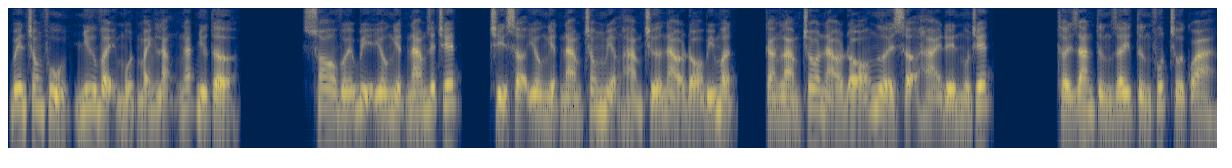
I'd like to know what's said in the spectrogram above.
Bên trong phủ như vậy một mảnh lặng ngắt như tờ. So với bị yêu nghiệt nam giết chết, chỉ sợ yêu nghiệt nam trong miệng hàm chứa nào đó bí mật, càng làm cho nào đó người sợ hãi đến muốn chết. Thời gian từng giây từng phút trôi qua.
